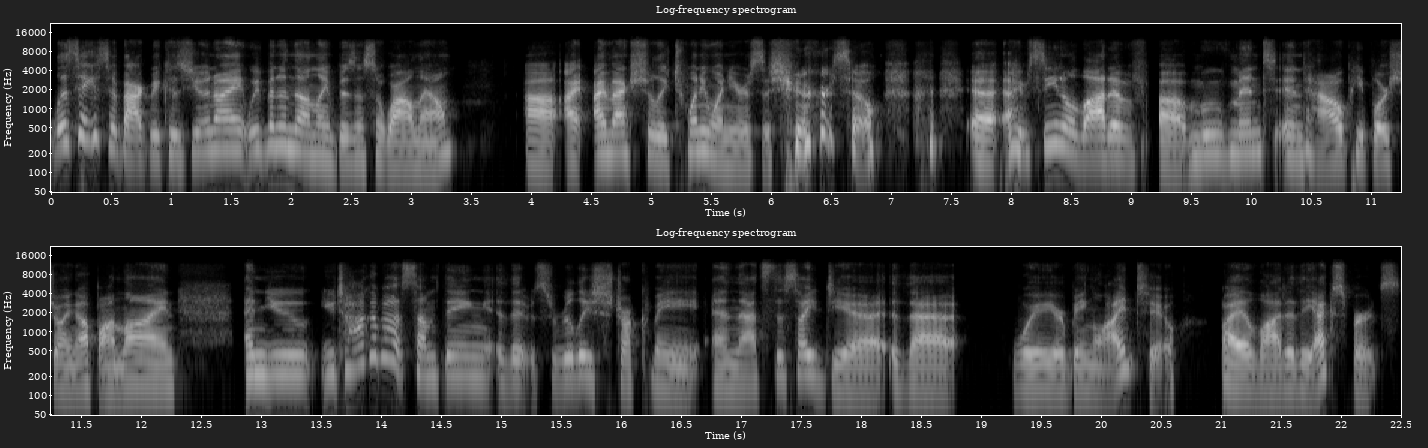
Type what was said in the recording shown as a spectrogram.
let's take a step back because you and I we've been in the online business a while now. Uh, I, I'm actually 21 years this year, so uh, I've seen a lot of uh, movement in how people are showing up online. And you you talk about something that's really struck me, and that's this idea that we are being lied to by a lot of the experts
